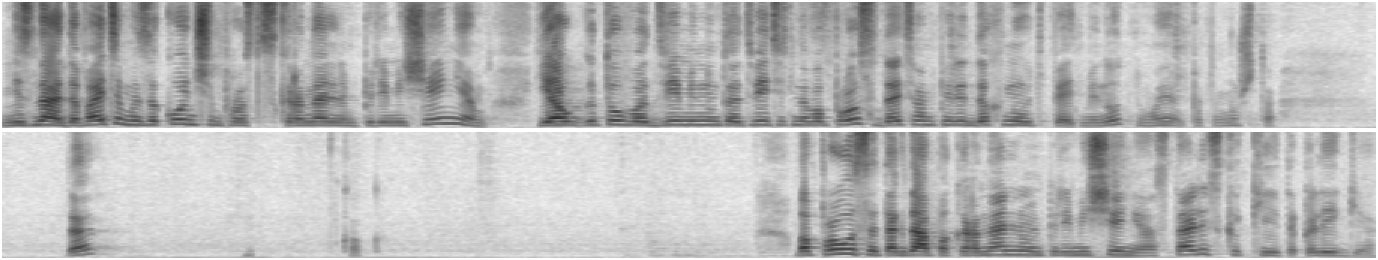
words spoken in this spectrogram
Не знаю, давайте мы закончим просто с корональным перемещением. Я готова две минуты ответить на вопросы, дать вам передохнуть пять минут, мы, потому что... Да? Как? Вопросы тогда по корональному перемещению остались какие-то, коллеги?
